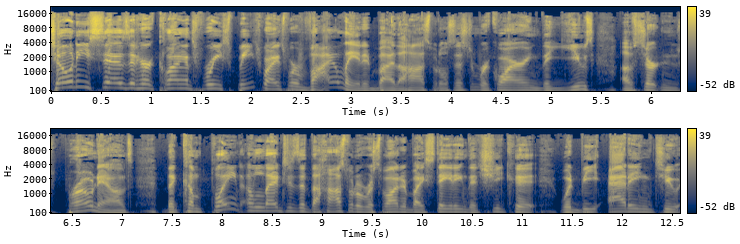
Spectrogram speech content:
Toney says that her client's free speech rights were violated by the hospital system, requiring the use of certain pronouns. The complaint alleges that the hospital responded by stating that she could would be adding to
